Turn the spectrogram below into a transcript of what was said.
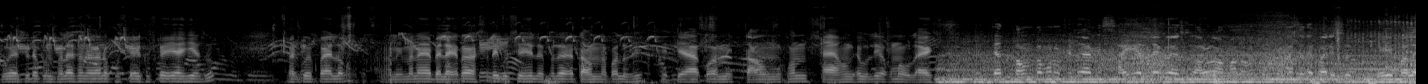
গৈ আছোঁ এতিয়া কোনফালে আছে নাজানো খোজকাঢ়ি খোজকাঢ়ি আহি আছোঁ। তাত গৈ পাই লওঁ। আমি মানে বেলেগ এটা ৰাস্তাতে গুচি আহিলোঁ এইফালে টাউন নাপালোহি। এতিয়া আকৌ আমি টাউনখন চাই আহোঁগৈ বুলি অকণমান ওলাই আহিছোঁ। এতিয়া টমটমত উঠিলে আমি চাৰিআলিলৈ গৈ আছোঁ আৰু আমাৰ লগত কোন কোন আছে দেখুৱাই দিছোঁ। এইফালে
